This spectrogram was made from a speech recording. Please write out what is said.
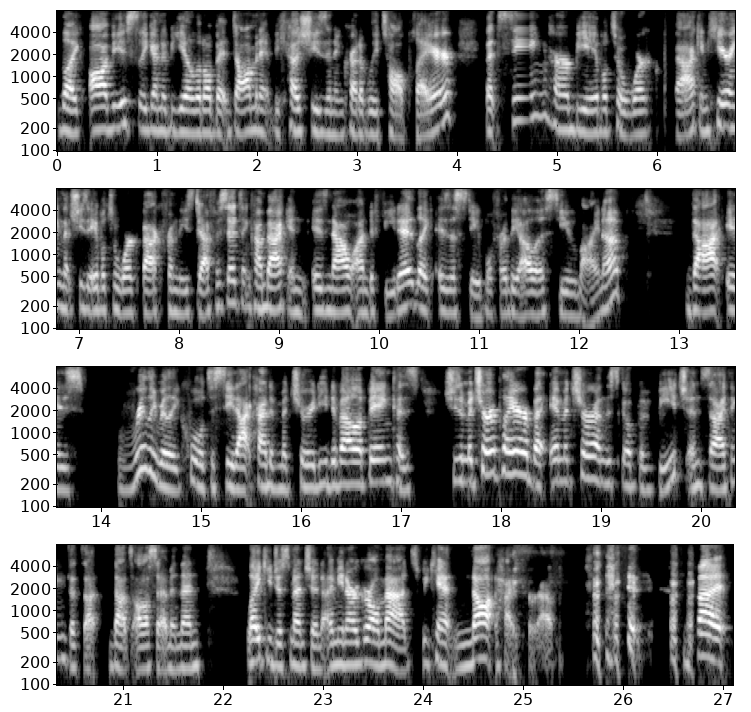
like obviously going to be a little bit dominant because she's an incredibly tall player. But seeing her be able to work back and hearing that she's able to work back from these deficits and come back and is now undefeated, like is a staple for the LSU lineup. That is really really cool to see that kind of maturity developing because she's a mature player but immature on the scope of beach. And so i think that's that, that's awesome. And then like you just mentioned i mean our girl mads we can't not hype her up. But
